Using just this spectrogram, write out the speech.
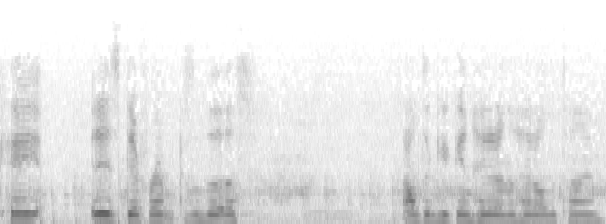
Okay, it is different because of this. I don't think you can hit it on the head all the time.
